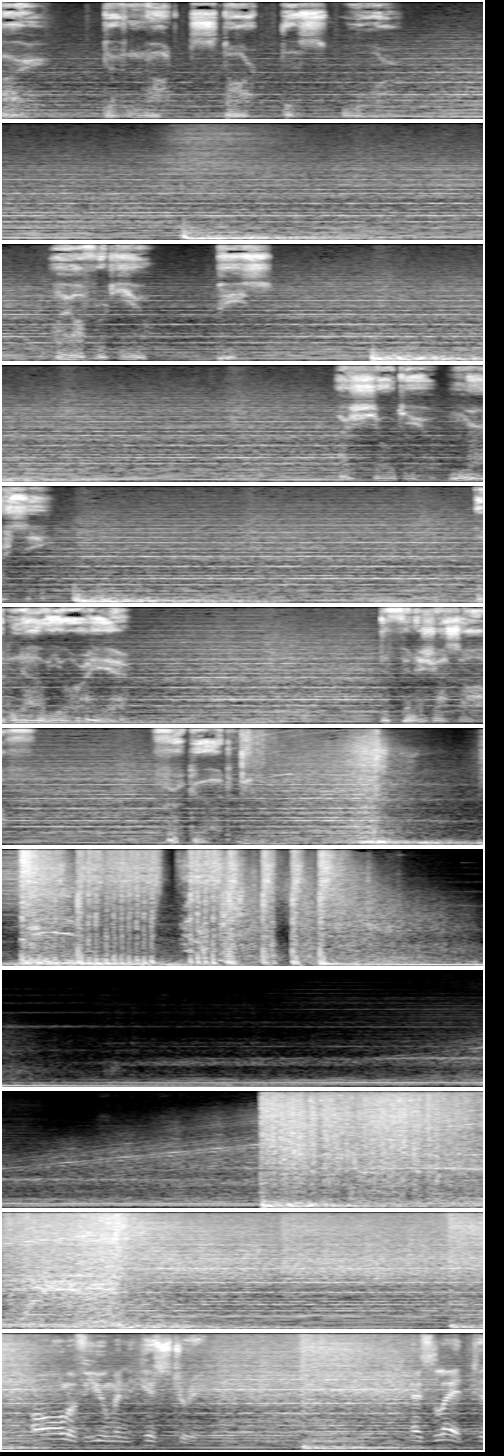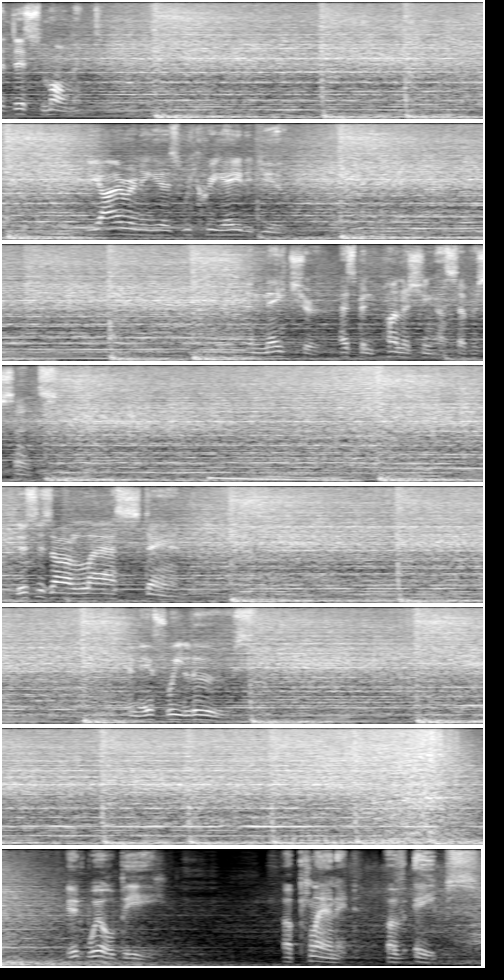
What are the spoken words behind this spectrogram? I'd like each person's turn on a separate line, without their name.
I did not start this war. I offered you peace. I showed
All of human history has led to this moment. The irony is, we created you. And nature has been punishing us ever since. This is our last stand. We lose, it will be a planet of apes.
